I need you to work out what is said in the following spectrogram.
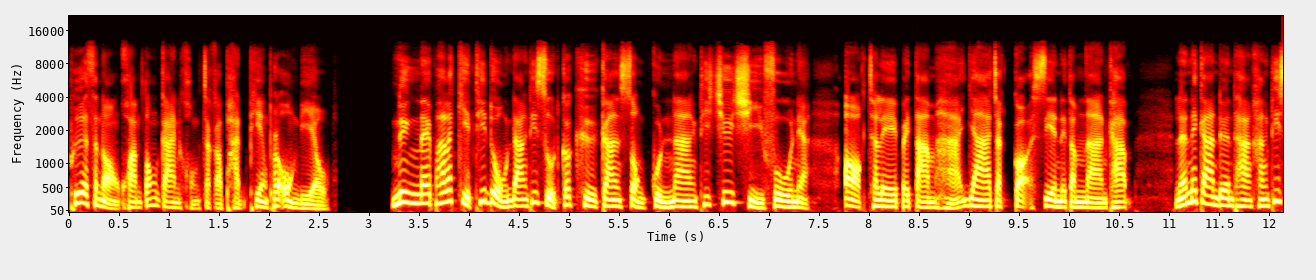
เพื่อสนองความต้องการของจักรพรรดิเพียงพระองค์เดียวหนึ่งในภารกิจที่โด่งดังที่สุดก็คือการส่งกุนนางที่ชื่อฉีฟูเนี่ยออกทะเลไปตามหายาจากเกาะเซียนในตำนานครับ และในการเดินทางครั้งที่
